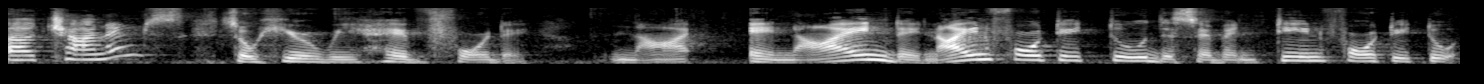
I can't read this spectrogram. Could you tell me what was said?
uh, channels. So here we have for the A9, the 942, the 1742,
